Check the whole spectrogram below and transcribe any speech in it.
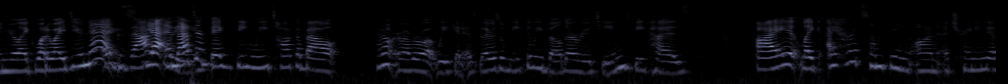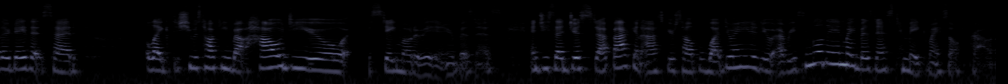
And you're like, what do I do next? Exactly yeah, and that's a big thing we talk about. I don't remember what week it is, but there's a week that we build our routines because I like I heard something on a training the other day that said like she was talking about how do you stay motivated in your business and she said just step back and ask yourself what do i need to do every single day in my business to make myself proud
